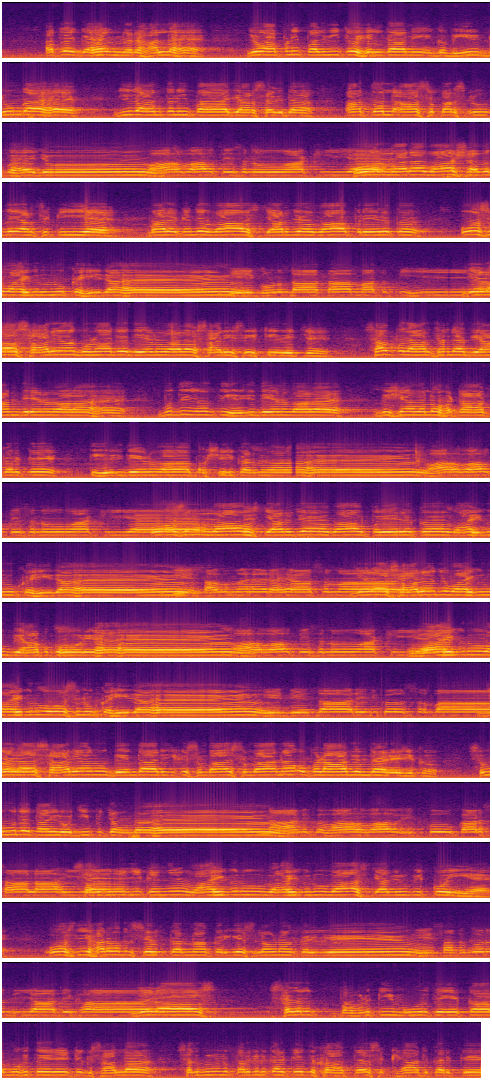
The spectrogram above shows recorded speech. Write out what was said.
ਅਤੇ ਗਹਿਰ ਨਿਰਹਲ ਹੈ ਜੋ ਆਪਣੀ ਪਦਵੀ ਤੋਂ ਹਿਲਦਾ ਨਹੀਂ ਗੰਭੀਰ ਡੂੰਗਾ ਹੈ ਜਿਹਦਾ ਅੰਤ ਨਹੀਂ ਪਾਇਆ ਜਾ ਸਕਦਾ। ਆਤੁਲ ਆਸ ਪਰ ਸਰੂਪ ਹੈ ਜੋ। ਵਾਹ ਵਾਹ ਤਿਸ ਨੂੰ ਆਖੀਐ ਹੋਰ ਮਾਰਾ ਵਾਹ ਸ਼ਬਦ ਦੇ ਅਰਥ ਕੀ ਹੈ ਮਾਰੇ ਕਹਿੰਦੇ ਵਾਹ ਉਸ ਚਰਜ ਵਾਹ ਪ੍ਰੇਰਕ ਉਸ ਵਾਹਿਗੁਰੂ ਨੂੰ ਕਹੀਦਾ ਹੈ। ਜੇ ਗੁਣ ਦਾਤਾ ਮਤ ਧੀ। ਜਿਹੜਾ ਸਾਰਿਆਂ ਗੁਣਾਂ ਦੇ ਦੇਣ ਵਾਲਾ ਸਾਰੀ ਸ੍ਰਿਸ਼ਟੀ ਵਿੱਚ ਸਭ ਪਦਾਰਥਾਂ ਦਾ ਗਿਆਨ ਦੇਣ ਵਾਲਾ ਹੈ ਬੁੱਧੀ ਨੂੰ ਧੀਰਜ ਦੇਣ ਵਾਲਾ ਹੈ ਵਿਸ਼ਿਆਂ ਵੱਲੋਂ ਹਟਾ ਕਰਕੇ ਧੀਰਜ ਦੇਣ ਵਾਲਾ ਬਖਸ਼ਿਸ਼ ਕਰਨ ਵਾਲਾ ਹੈ। ਵਾਹ ਵਾਹ ਤਿਸ ਨੂੰ ਆਖੀਐ। ਉਸ ਨੂੰ ਵਾਹ ਉਸ ਚਰਜ ਵਾਹ ਪ੍ਰੇਰਕ ਵਾਹਿਗੁਰੂ ਕਹੀਦਾ ਹੈ। ਜੇ ਸਭ ਮਹਿ ਰਹਾ ਸਮਾ ਜਿਹੜਾ ਸਾਰਿਆਂ 'ਚ ਵਾਹਿਗੁਰੂ ਵਿਆਪਕ ਹੋ ਰਿਹਾ ਹੈ। ਵਾਹ ਵਾਹ ਤਿਸ ਨੂੰ ਆਖੀਐ। ਵਾਹਿਗੁਰੂ ਵਾਹਿਗੁਰੂ ਉਸ ਨੂੰ ਕਹੀਦਾ ਹੈ। ਜੇ ਦਿੰਦਾ ਰਿਜਕ ਸਬਾ ਜਿਹੜਾ ਸਾਰਿਆਂ ਨੂੰ ਦਿੰਦਾ ਰਿਜ਼ਕ ਸੰਭਾ ਸੰਭਾ ਨਾ ਉਪੜਾ ਦਿੰਦਾ ਰਿਜ਼ਕ। ਸਮੂਹ ਦੇ ਤਾਂ ਹੀ ਰੋਜੀ ਪਹੁੰਚਾਉਂਦਾ ਹੈ। ਨਾਨਕ ਵਾਹ ਵਾਹ ਇੱਕੋ ਕਰ ਸਾਲਾਹੀਐ ਸਤਿਗੁਰੂ ਜੀ ਕਹਿੰਦੇ ਨੇ ਵਾਹਿਗੁਰੂ ਵਾਹਿਗੁਰੂ ਵਾਸ ਚਾਹੀ ਰੂਪ ਇੱਕੋ ਹੀ ਹੈ। ਉਸ ਦੀ ਹਰ ਵਕਤ ਸਿਫਤ ਕਰਨਾ ਕਰੀਏ ਸਲਾਉਣਾ ਕਰੀਏ। ਇਹ ਸਤਗੁਰ ਦਿਆ ਦਿਖਾ। ਜਿਹੜਾ ਸਗਲ ਭਵਨ ਕੀ ਮੂਰਤ ਏਕਾ ਮੁਖ ਤੇਰੇ ਟਕਸਾਲਾ ਸਤਿਗੁਰੂ ਨੂੰ ਪ੍ਰਗਟ ਕਰਕੇ ਦਿਖਾਤਾ ਸਿਖਿਆਤ ਕਰਕੇ।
